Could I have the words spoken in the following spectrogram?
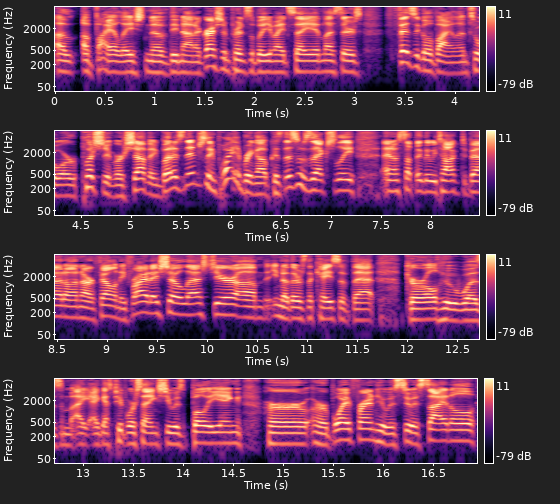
a, a violation of the non-aggression principle. You might say unless there's physical violence or pushing or shoving. But it's an interesting point you bring up because this was actually I know something that we talked about on our Felony Friday show last year. Um, you know, there's the case of that girl who was I, I guess people were saying she was bullying her her boyfriend who was suicidal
